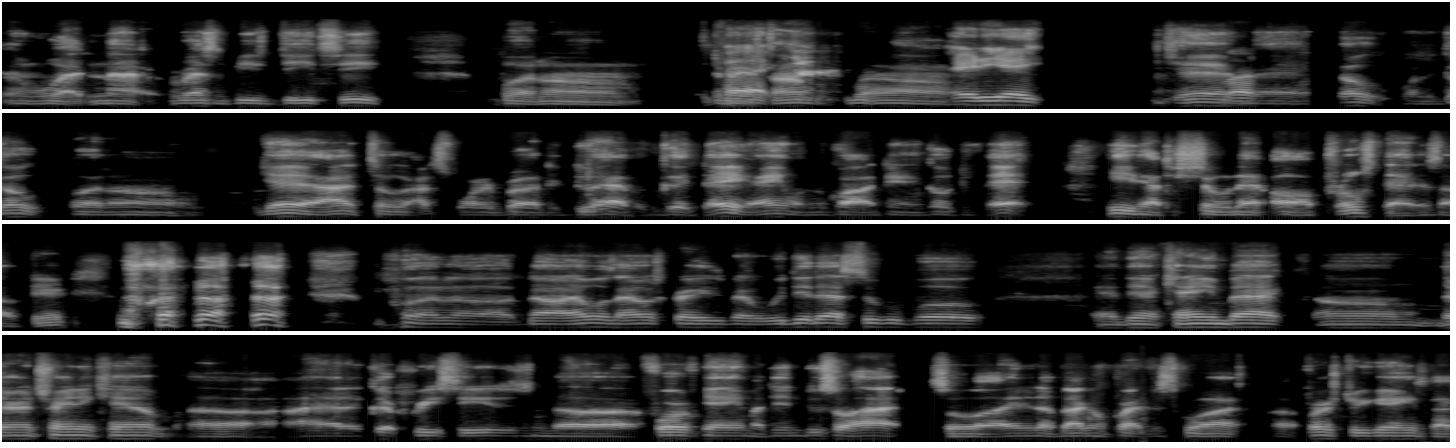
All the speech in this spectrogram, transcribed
and whatnot. Peace, DT. But um, the time, but, um, 88. yeah, Love man, goat, want to goat. But um, yeah, I told, I just wanted brother to do have a good day. I ain't want to go out there and go do that. He didn't have to show that all pro status out there. but uh, no, that was that was crazy, man. We did that Super Bowl. and then came back um, during training camp. Uh, I had a good preseason. Uh, fourth game, I didn't do so hot, so I ended up back on practice squad. Uh, first three games, I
